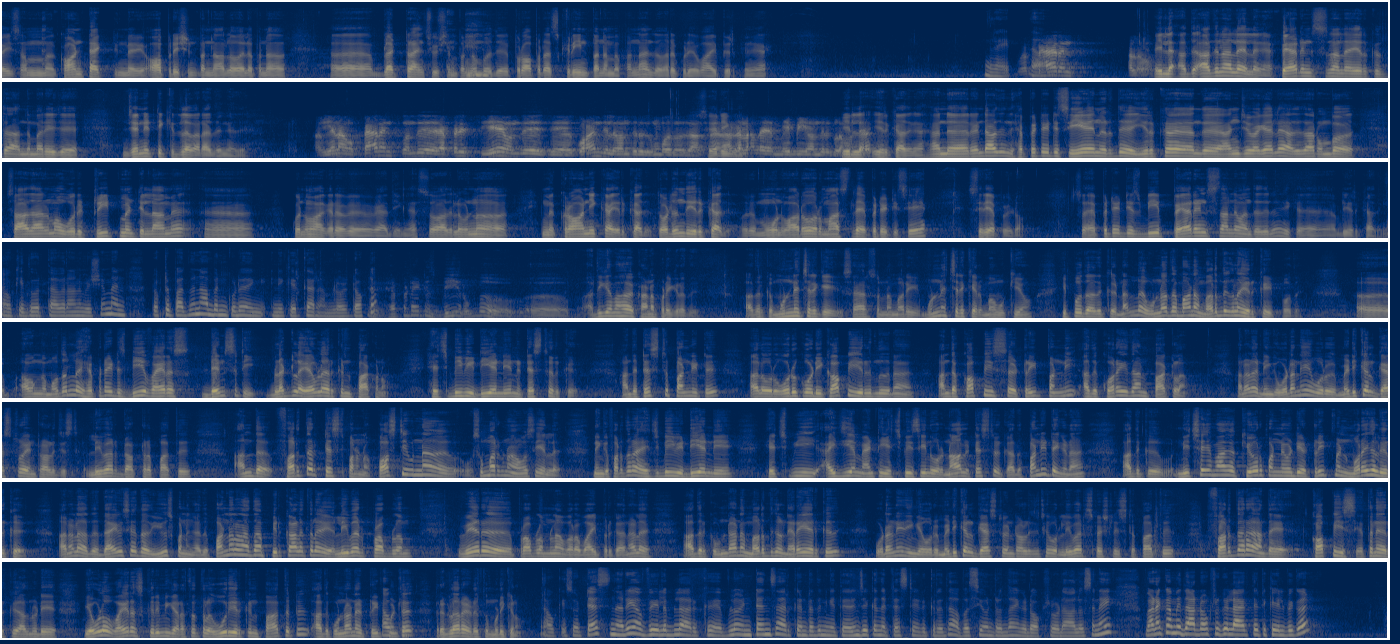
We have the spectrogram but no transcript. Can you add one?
பை சம் கான்டாக்ட் இந்த மாதிரி ஆப்ரேஷன் பண்ணாலோ இல்லை பண்ணால் பிளட் டிரான்ஸ்ஃபியூஷன் பண்ணும்போது ப்ராப்பராக ஸ்க்ரீன் பண்ணாமல் பண்ணால் அது வரக்கூடிய வாய்ப்பு இருக்குங்க. ரைட் பேரண்ட்ஸ் ஹலோ இல்லை அது அதனால இல்லைங்க. பேரண்ட்ஸ்னால இருக்கிறது அந்த மாதிரி ஜெனட்டிக் இதில் வராதுங்க அது. ஏன்னா அவங்க பேரண்ட்ஸ்க்கு வந்து ரெப்பரேட்ஸ் ஏ வந்து குழந்தையில வந்து இருக்கும்போது தான். அதனால மேபி வந்திருக்கலாம். இல்லை இருக்காதுங்க. அந்த ரெண்டாவது இந்த ஹெப்படைட்டிஸ் ஏன்னுறது இருக்கிற அந்த அஞ்சு வகையில் அதுதான் ரொம்ப சாதாரணமாக ஒரு ட்ரீட்மெண்ட் இல்லாமல் குணமாகிற வியாதிங்க. ஸோ அதில் ஒன்றும் இன்னும் க்ரானிக்காக இருக்காது. தொடர்ந்து இருக்காது. ஒரு மூணு வாரம் ஒரு மாதத்தில் ஹெப்படைட்டிஸ் ஏ சரியாக போயிடும். ஸோ ஹெப்படைட்டிஸ் பி பேரண்ட்ஸ்னால வந்ததுன்னு அப்படி இருக்காதுங்க. ஓகே இது ஒரு தவறான விஷயம். அண்ட் டாக்டர் பத்மநாபன் கூட இன்னைக்கு இருக்காரு நம்மளோட டாக்டர் ஹெப்படைட்டிஸ் பி ரொம்ப அதிகமாக காணப்படுகிறது. அதற்கு முன்னெச்சரிக்கை சார் சொன்ன மாதிரி முன்னெச்சரிக்கை ரொம்ப முக்கியம். இப்போது அதுக்கு நல்ல உன்னதமான மருந்துகளும் இருக்குது இப்போது. அவங்க முதல்ல ஹெப்படைட்டிஸ் பி வைரஸ் டென்சிட்டி பிளட்டில் எவ்வளோ இருக்குன்னு பார்க்கணும். ஹெச்பிவி டிஎன்ஏன்னு டெஸ்ட் இருக்குது அந்த டெஸ்ட் பண்ணிவிட்டு அதில் ஒரு ஒரு கோடி காப்பி இருந்ததுன்னா அந்த காப்பீஸை ட்ரீட் பண்ணி அது குறையுதான்னு பார்க்கலாம். அதனால் நீங்கள் உடனே ஒரு மெடிக்கல் கேஸ்ட்ரோ என்ட்ராலஜிஸ்ட் லிவர் டாக்டரை பார்த்து அந்த ஃபர்தர் டெஸ்ட் பண்ணணும். பாசிட்டிவ்னா சும்மா இருக்கணும் அவசியம் இல்லை. நீங்கள் ஃபர்தராக HPV DNA HP IgM anti ஹெச்பிசின்னு ஒரு நாலு டெஸ்ட் இருக்குது அதை பண்ணிட்டீங்கன்னா அதுக்கு நிச்சயமாக க்யூர் பண்ண வேண்டிய ட்ரீட்மெண்ட் முறைகள் இருக்குது அதனால் அதை தயவுசெய்து அதை யூஸ் பண்ணுங்கள் அது பண்ணலைன்னா தான் பிற்காலத்தில் லிவர் ப்ராப்ளம் வேறு ப்ராப்ளம்லாம் வர வாய்ப்பு இருக்குது அதனால் அதற்கு உண்டான மருந்துகள் நிறைய இருக்குது. உடனே நீங்கள் ஒரு மெடிக்கல் கேஸ்ட்ரோஎன்ட்ராலஜிஸ்ட் ஒரு லிவர் ஸ்பெஷலிஸ்ட்டை பார்த்து ஃபர்தராக அந்த காப்பீஸ் எத்தனை இருக்குது அதனுடைய எவ்வளோ வைரஸ் கிருமிங்க ரத்தத்தில் ஊறி இருக்குன்னு பார்த்துட்டு அதுக்கு உண்டான ட்ரீட்மெண்ட்டை ரெகுலராக எடுத்து முடிக்கணும். ஓகே ஸோ டெஸ்ட் நிறைய அவைலபிளாக இருக்குது எவ்வளோ இன்டென்ஸாக இருக்குன்றது நீங்கள் தெரிஞ்சுக்க இந்த டெஸ்ட் எடுக்கிறது அவசியன்றது தான் எங்கள் டாக்டரோட ஆலோசனை. வணக்கம் இதா டாக்டர்கள் ஆயிரத்தி எட்டு கேள்விகள்.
